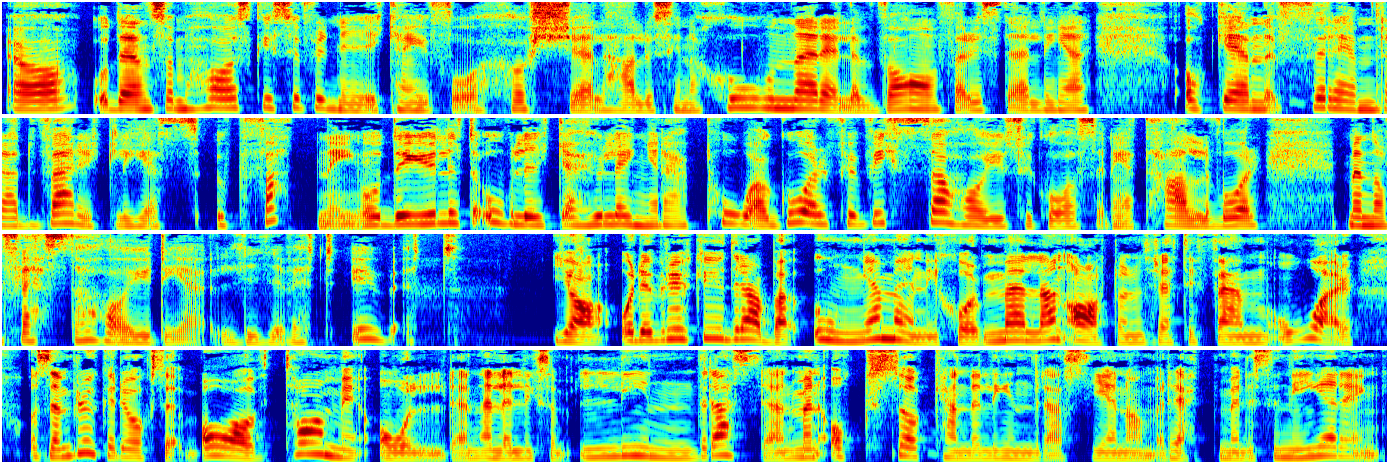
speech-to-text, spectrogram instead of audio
Ja, och den som har schizofreni kan ju få hörselhallucinationer eller vanföreställningar och en förändrad verklighetsuppfattning. Och det är ju lite olika hur länge det här pågår. För vissa har ju psykosen i ett halvår, men de flesta har ju det livet ut. Ja, och det brukar ju drabba unga människor mellan 18 och 35 år. Och sen brukar det också avta med åldern eller liksom lindras den. Men också kan det lindras genom rätt medicinering.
